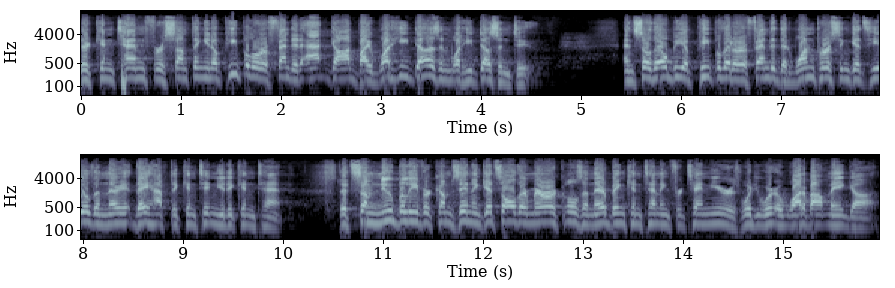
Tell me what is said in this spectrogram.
They contend for something. You know, people are offended at God by what he does and what he doesn't do. And so there'll be a people that are offended that one person gets healed and they they have to continue to contend. That some new believer comes in and gets all their miracles and they've been contending for 10 years. What, what about me, God?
